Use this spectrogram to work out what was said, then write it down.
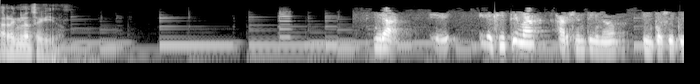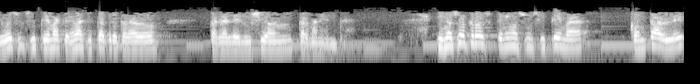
a renglón seguido. Mira, eh, el sistema argentino impositivo es un sistema que además está preparado para la ilusión permanente. Y nosotros tenemos un sistema contable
